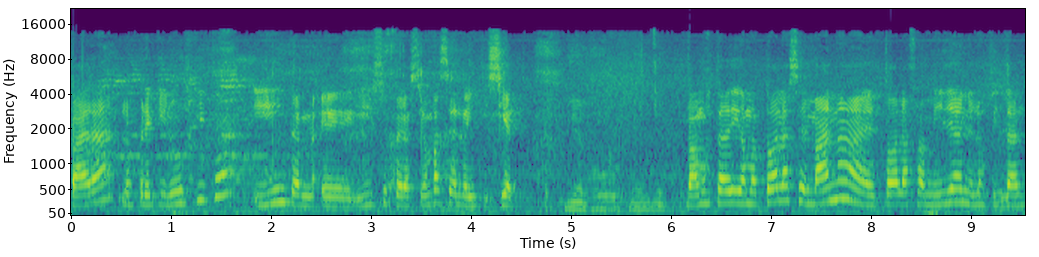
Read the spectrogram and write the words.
para los prequirúrgicos y, eh, y su operación va a ser el 27. Bien, bien, bien. Vamos a estar, digamos, toda la semana, eh, toda la familia en el hospital.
